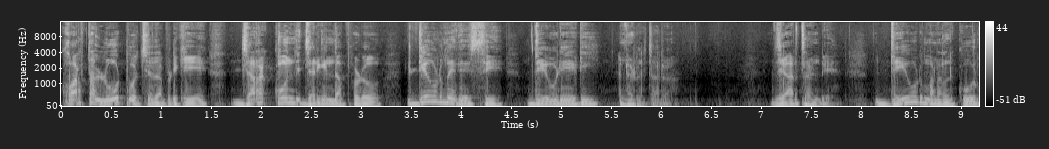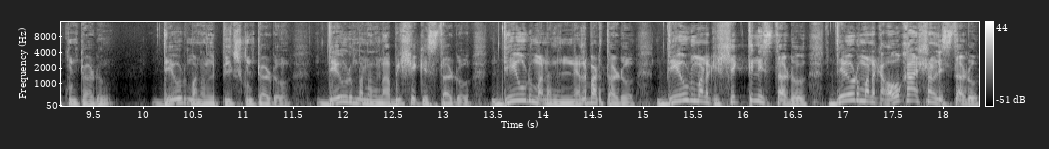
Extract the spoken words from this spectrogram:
కొరత లోటు వచ్చేటప్పటికి జరక్కుంది జరిగినప్పుడు దేవుడి మీద వేసి దేవుడేడి అని అడుగుతారు. జాగ్రత్త అండి. దేవుడు మనల్ని కోరుకుంటాడు దేవుడు మనల్ని పిలుచుకుంటాడు దేవుడు మనల్ని అభిషేకిస్తాడు దేవుడు మనల్ని నిలబడతాడు దేవుడు మనకి శక్తిని ఇస్తాడు దేవుడు మనకు అవకాశాలు ఇస్తాడు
